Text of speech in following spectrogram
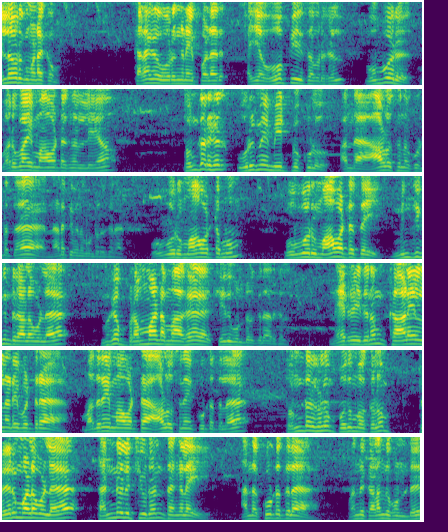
எல்லோருக்கும் வணக்கம். கழக ஒருங்கிணைப்பாளர் ஐயா ஓபிஎஸ் அவர்கள் ஒவ்வொரு வருவாய் மாவட்டங்கள்லேயும் தொண்டர்கள் உரிமை மீட்பு குழு அந்த ஆலோசனை கூட்டத்தை நடத்தி வந்து கொண்டிருக்கிறார். ஒவ்வொரு மாவட்டமும் ஒவ்வொரு மாவட்டத்தை மிஞ்சுகின்ற அளவில் மிக பிரம்மாண்டமாக செய்து கொண்டிருக்கிறார்கள். நேற்றைய தினம் காலையில் நடைபெற்ற மதுரை மாவட்ட ஆலோசனை கூட்டத்தில் தொண்டர்களும் பொதுமக்களும் பெருமளவில் தன்னெழுச்சியுடன் தங்களை அந்த கூட்டத்தில் வந்து கலந்து கொண்டு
